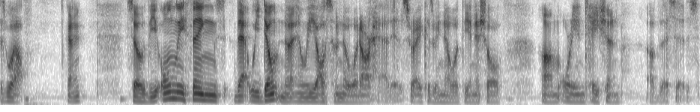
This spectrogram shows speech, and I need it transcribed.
as well, okay? So the only things that we don't know, and we also know what r hat is, right? Because we know what the initial um, orientation of this is.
